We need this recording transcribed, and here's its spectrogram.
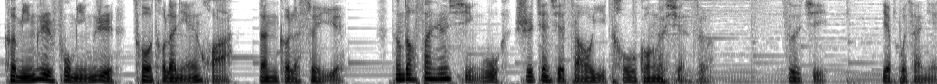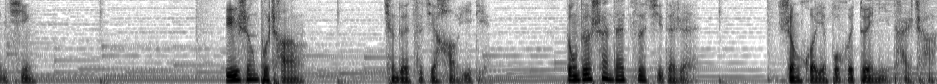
可明日复明日，蹉跎了年华，耽搁了岁月。等到幡然醒悟，时间却早已偷光了选择，自己也不再年轻。余生不长，请对自己好一点，懂得善待自己的人，生活也不会对你太差。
